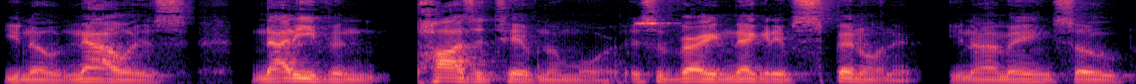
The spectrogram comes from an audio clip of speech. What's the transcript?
you know, now is not even positive no more. It's a very negative spin on it. You know what I mean? So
